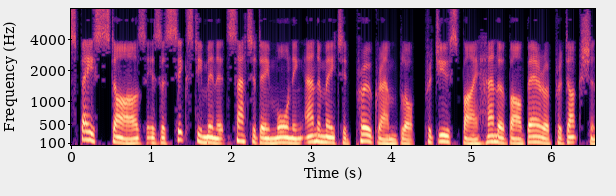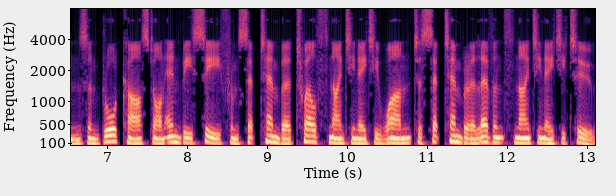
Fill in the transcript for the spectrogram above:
Space Stars is a 60-minute Saturday morning animated program block produced by Hanna-Barbera Productions and broadcast on NBC from September 12, 1981 to September 11, 1982.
